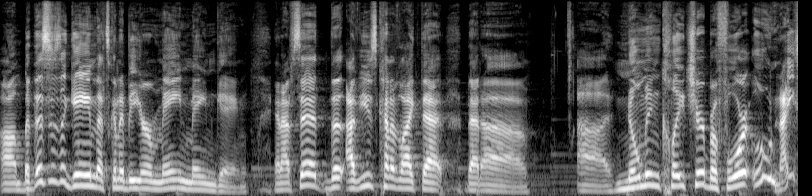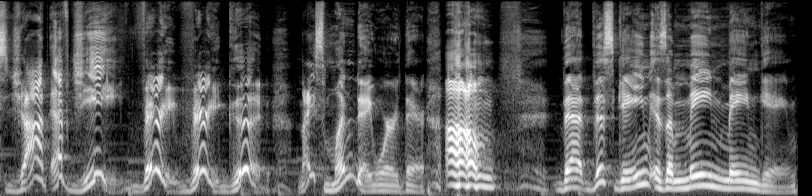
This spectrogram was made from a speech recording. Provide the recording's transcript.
Um, but this is a game that's going to be your main main game. And I've said I've used kind of like that that uh, uh, nomenclature before. Ooh, nice job, FG. Very, very good. Nice Monday word there. Um, that this game is a main main game.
